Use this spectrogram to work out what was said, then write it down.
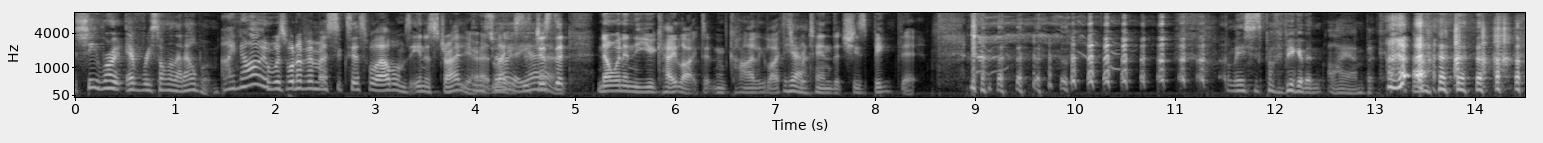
she wrote every song on that album. I know it was one of her most successful albums in Australia, at Australia, least. yeah. It's just that no one in the UK liked it, and Kylie likes Yeah. to pretend that she's big there. I mean, she's probably bigger than I am, but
